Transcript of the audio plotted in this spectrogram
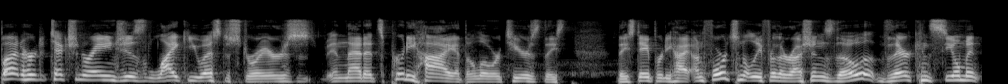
but her detection range is like US destroyers in that it's pretty high at the lower tiers. They they stay pretty high. Unfortunately for the Russians, though, their concealment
